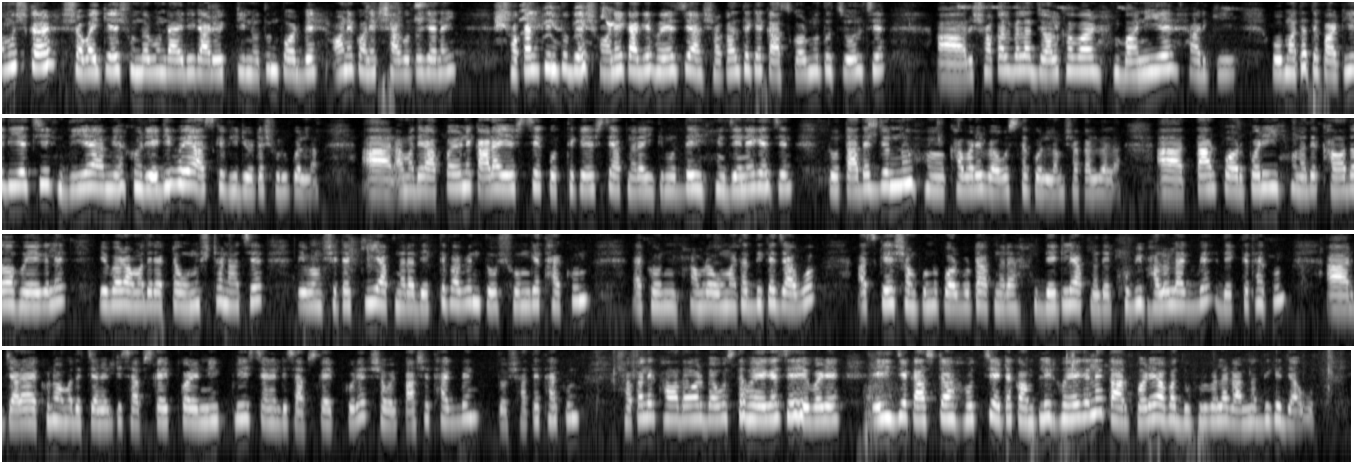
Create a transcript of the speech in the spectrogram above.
নমস্কার, সবাইকে সুন্দরবন ডায়েরির আরও একটি নতুন পর্বে অনেক অনেক স্বাগত জানাই। সকাল কিন্তু বেশ অনেক আগে হয়েছে আর সকাল থেকে কাজকর্ম তো চলছে। আর সকালবেলা জলখাবার বানিয়ে আর কি ও মাথাতে পাঠিয়ে দিয়েছি, দিয়ে আমি এখন রেডি হয়ে আজকে ভিডিওটা শুরু করলাম। আর আমাদের আপ্যায়নে কারা এসছে, কোত্থেকে এসছে, আপনারা ইতিমধ্যেই জেনে গেছেন। তো তাদের জন্য খাবারের ব্যবস্থা করলাম সকালবেলা। আর তার পরপরই ওনাদের খাওয়া দাওয়া হয়ে গেলে এবার আমাদের একটা অনুষ্ঠান আছে এবং সেটা কি আপনারা দেখতে পাবেন। তো সঙ্গে থাকুন, এখন আমরা ও মাথার দিকে যাব। আজকে সম্পূর্ণ পর্বটা আপনারা দেখলে আপনাদের খুবই ভালো লাগবে, দেখতে থাকুন। আর যারা এখনও আমাদের চ্যানেলটি সাবস্ক্রাইব করেননি, প্লিজ চ্যানেলটি সাবস্ক্রাইব করে সবাই পাশে থাকবেন। তো সাথে থাকুন। সকালের খাওয়া দাওয়ার ব্যবস্থা হয়ে গেছে। এবারে এই যে কাজটা হচ্ছে, এটা কমপ্লিট হয়ে গেলে তারপরে আবার দুপুরবেলা রান্নার দিকে যাব।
